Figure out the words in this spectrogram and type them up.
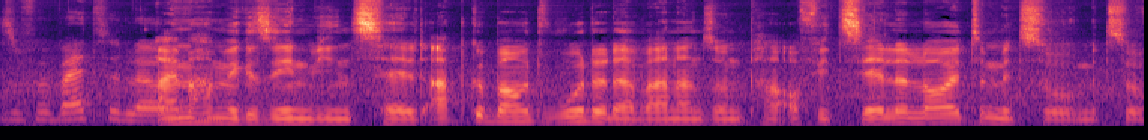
so vorbeizulaufen. Einmal haben wir gesehen, wie ein Zelt abgebaut wurde. Da waren dann so ein paar offizielle Leute mit so, mit so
